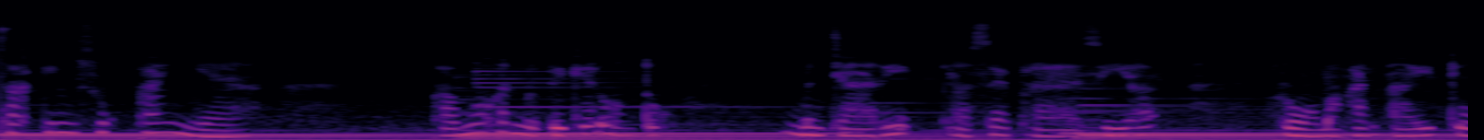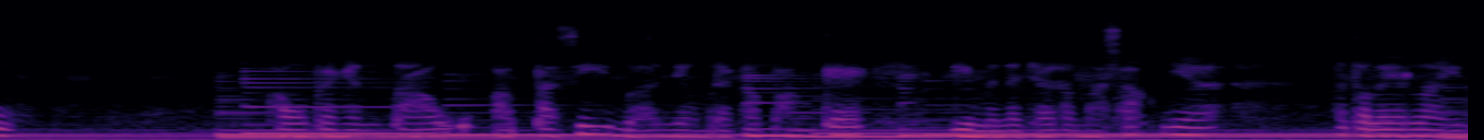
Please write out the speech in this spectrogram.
Saking sukanya, kamu akan berpikir untuk mencari resep rahasia rumah makan A itu. Kamu pengen tahu apa sih bahan yang mereka pakai, gimana cara masaknya, atau lain-lain.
